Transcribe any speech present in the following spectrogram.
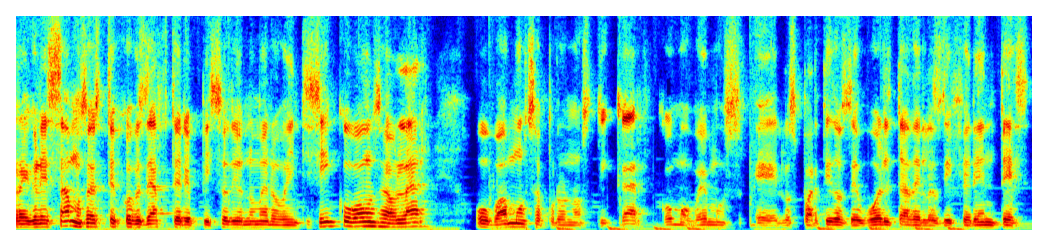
Regresamos a este jueves de After, episodio número 25. Vamos a hablar o vamos a pronosticar cómo vemos eh, los partidos de vuelta de las diferentes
